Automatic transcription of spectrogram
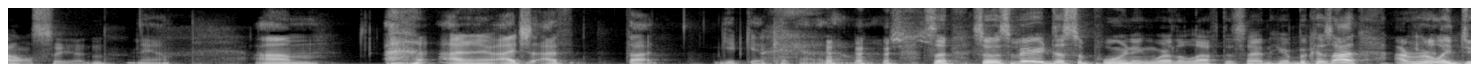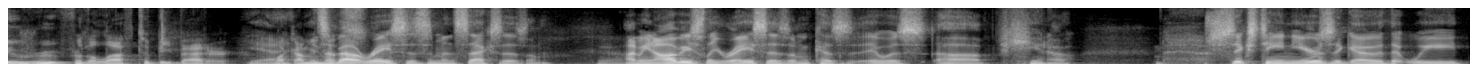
I don't see it. Yeah. Um, I don't know. I just I thought you'd get a kick out of that one. So so it's very disappointing where the left is heading here because I I really do root for the left to be better. Yeah, Like I mean it's about racism and sexism. Yeah. I mean, obviously racism because it was, uh, you know, 16 years ago that we,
